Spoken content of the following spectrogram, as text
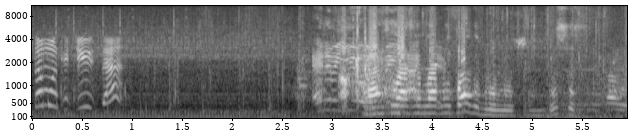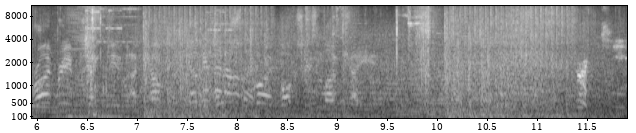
Someone could use that. Enemy Okay, that's why UAV let me go the mission. This is. Primary objective accomplished. Go get that All over. supply boxes located. Dirty.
